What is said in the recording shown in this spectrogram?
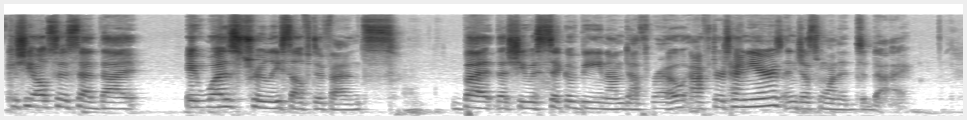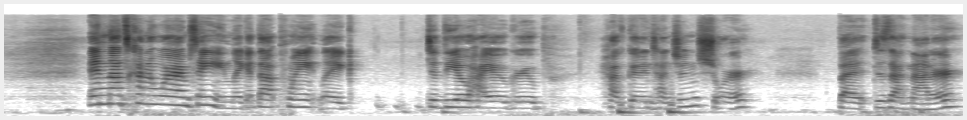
Because she also said that it was truly self defense, but that she was sick of being on death row after 10 years and just wanted to die. And that's kind of where I'm saying, like, at that point, like, did the Ohio group have good intentions? Sure. But does that matter?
